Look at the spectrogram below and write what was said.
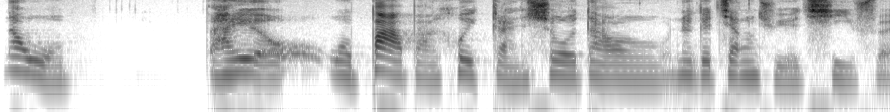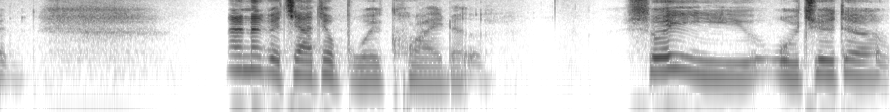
那我还有我爸爸会感受到那个僵局的气氛，那那个家就不会快乐。所以我觉得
